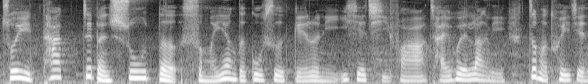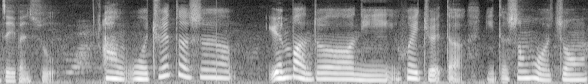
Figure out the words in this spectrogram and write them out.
所以他这本书的什么样的故事给了你一些启发，才会让你这么推荐这本书啊？我觉得是原本的你会觉得你的生活中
